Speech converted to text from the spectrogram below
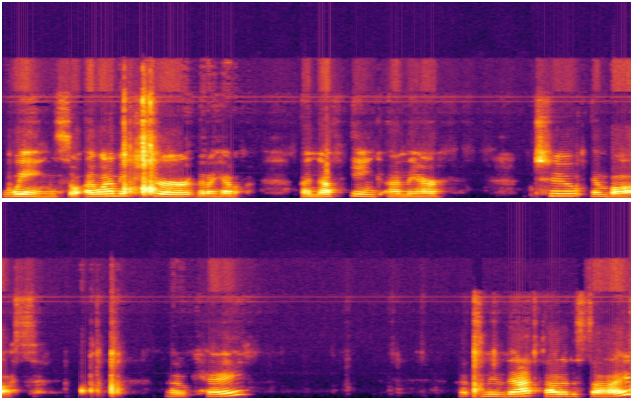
wings. So I want to make sure that I have enough ink on there to emboss. Okay. Let's move that out of the side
